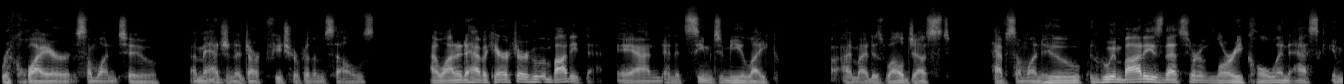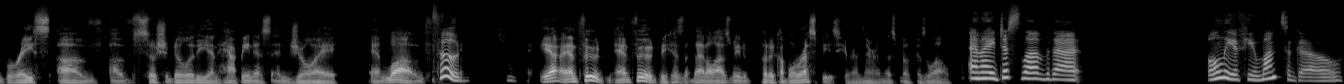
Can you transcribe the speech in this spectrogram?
require someone to imagine a dark future for themselves. I wanted to have a character who embodied that. And and it seemed to me like I might as well just have someone who who embodies that sort of Laurie Colwin esque embrace of of sociability and happiness and joy and love. Food. Yeah, and food and food because that allows me to put a couple of recipes here and there in this book as well. And I just love that only a few months ago,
